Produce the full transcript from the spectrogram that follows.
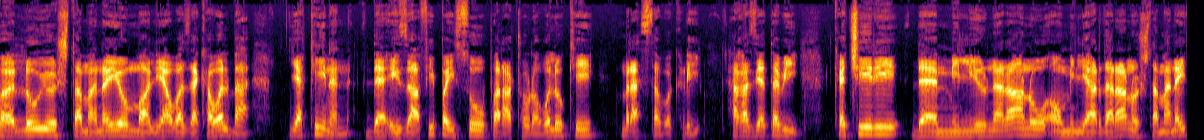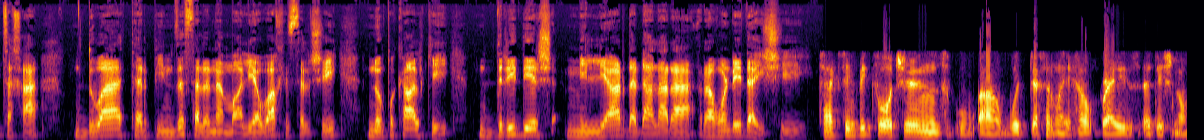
په لویو شتمنیو مالیه وضع کول به یقینا د اضافي پیسو په راټولولو کې مرسته وکړي. هغه زیاتوي، که چیرې د میلیونرانو او میلیاردرانو شتمنۍ څخه دوه تر پنځه سلنه مالیه واخیستل شي، نو په کال کې درې دېرش میلیارده ډالره راغونډېدای شي. Taxing big fortunes would definitely help raise additional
